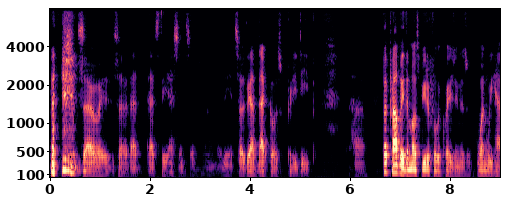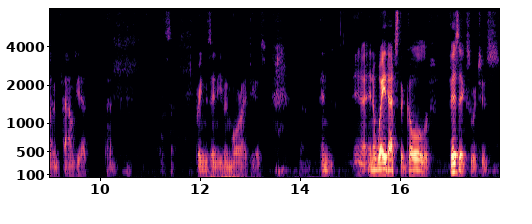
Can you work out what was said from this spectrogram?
so so that that's the essence of so that that goes pretty deep. Uh, but probably the most beautiful equation is one we haven't found yet. That brings in even more ideas, uh, and in a, in a way, that's the goal of physics, which is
